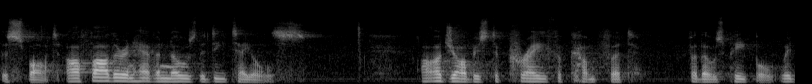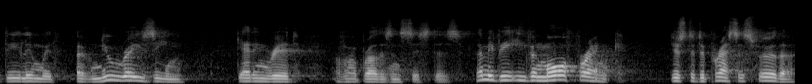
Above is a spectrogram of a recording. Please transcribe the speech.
the spot. Our Father in heaven knows the details. Our job is to pray for comfort for those people. We're dealing with a new regime getting rid of our brothers and sisters. Let me be even more frank, just to depress us further,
